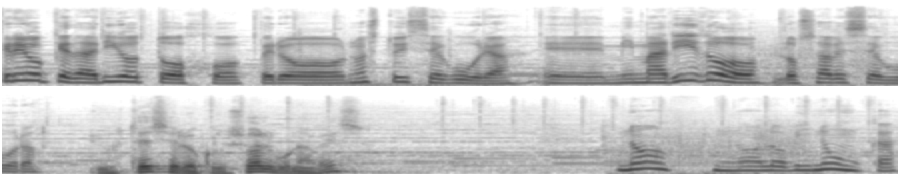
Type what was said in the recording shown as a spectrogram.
Creo que Darío Tojo, pero no estoy segura. Eh, mi marido lo sabe seguro. ¿Y usted se lo cruzó alguna vez? No, no lo vi nunca.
